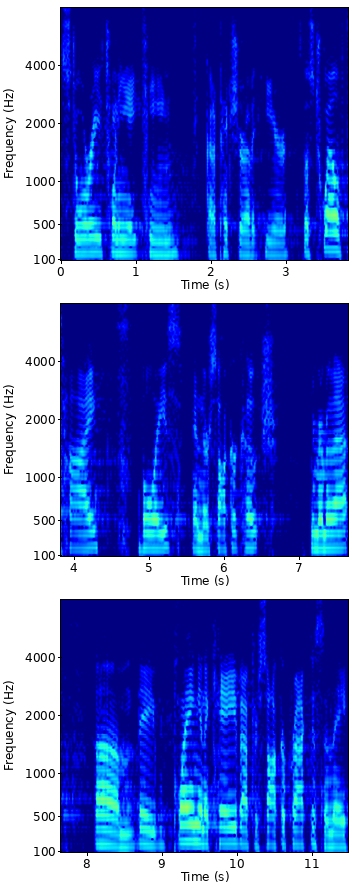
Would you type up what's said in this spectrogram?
story 2018? Got a picture of it here. It's those 12 Thai boys and their soccer coach. You remember that? Um, they playing in a cave after soccer practice and they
